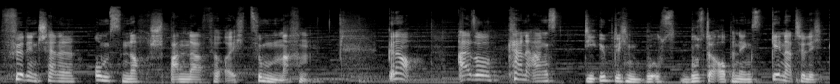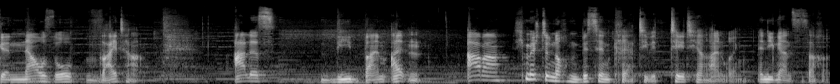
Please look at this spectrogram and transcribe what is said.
für den Channel, um es noch spannender für euch zu machen? Genau, also keine Angst, die üblichen Boost Booster Openings gehen natürlich genauso weiter. Alles wie beim alten. Aber ich möchte noch ein bisschen Kreativität hier reinbringen in die ganze Sache.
